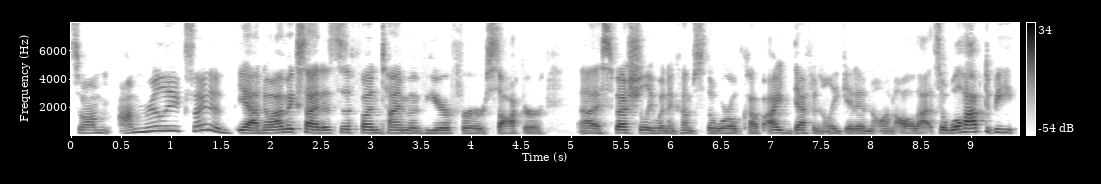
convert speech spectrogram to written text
so I'm I'm really excited. Yeah, no, I'm excited. This is a fun time of year for soccer, uh, especially when it comes to the World Cup. I definitely get in on all that. So we'll have to be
